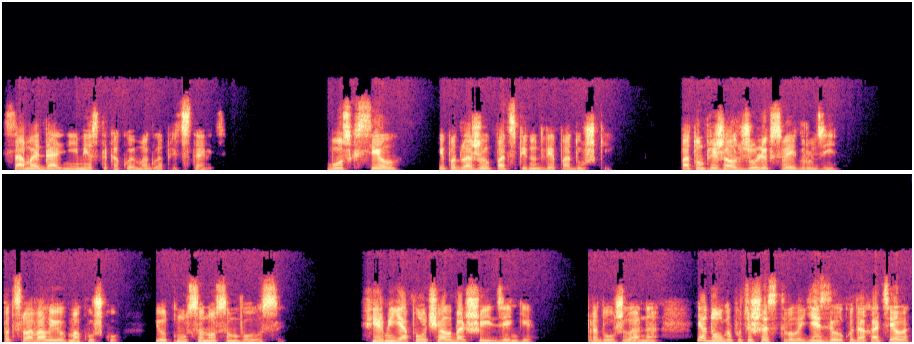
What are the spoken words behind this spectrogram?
Самое дальнее место, какое могла представить. Босх сел и подложил под спину две подушки. Потом прижал Джулию к своей груди, поцеловал ее в макушку и утнулся носом в волосы. «В фирме я получала большие деньги», — продолжила она. «Я долго путешествовала, ездила куда хотела.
